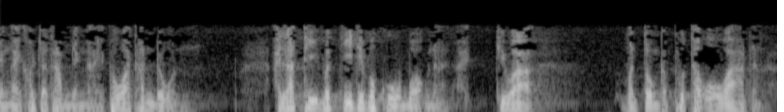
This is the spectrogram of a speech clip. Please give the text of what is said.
ยังไงเขาจะทำยังไง เพราะว่าท่านโดน ไอ้ลัทธิเมื่อกี้ที่พ่อครูบอกนะที่ว่ามันตรงกับพุทธโอวาทนะ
